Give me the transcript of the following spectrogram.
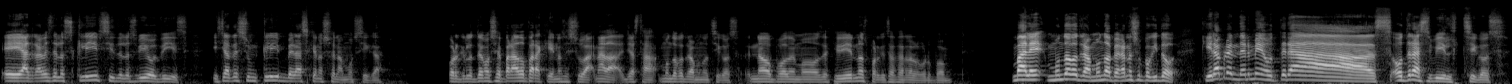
eh, a través de los clips y de los VODs. Y si haces un clip verás que no suena música. Porque lo tengo separado para que no se suba. Nada, ya está. Mundo contra mundo, chicos. No podemos decidirnos porque se ha cerrado el grupo. Vale, mundo contra mundo, a pegarnos un poquito. Quiero aprenderme otras... Otras builds, chicos.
